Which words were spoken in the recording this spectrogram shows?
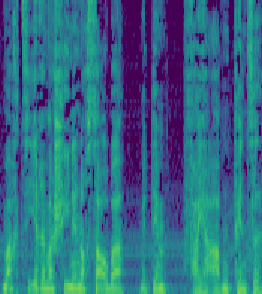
macht sie ihre Maschine noch sauber mit dem Feierabendpinsel.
